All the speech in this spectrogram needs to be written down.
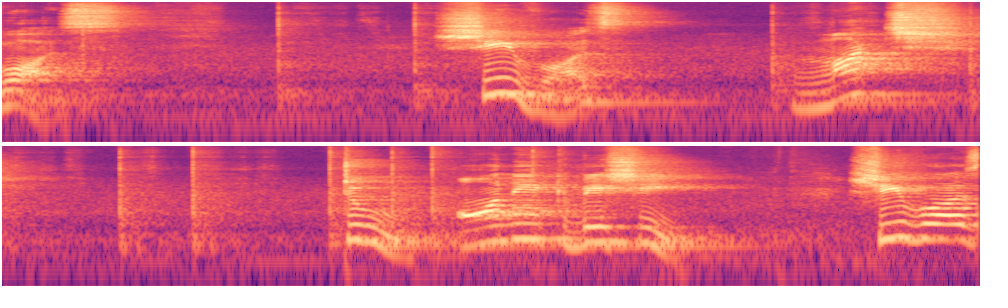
was she was much too অনেক বেশি শি ওয়াজ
